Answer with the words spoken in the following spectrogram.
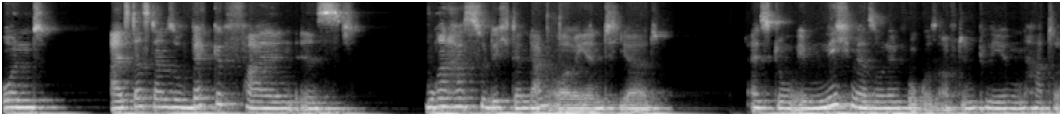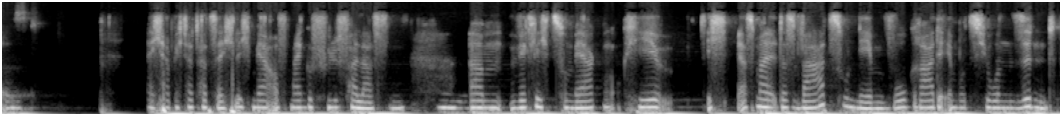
Und als das dann so weggefallen ist, woran hast du dich denn dann orientiert? Als du eben nicht mehr so den Fokus auf den Plänen hattest? Ich habe mich da tatsächlich mehr auf mein Gefühl verlassen. Mhm. Ähm, wirklich zu merken, okay, ich erstmal das wahrzunehmen, wo gerade Emotionen sind.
